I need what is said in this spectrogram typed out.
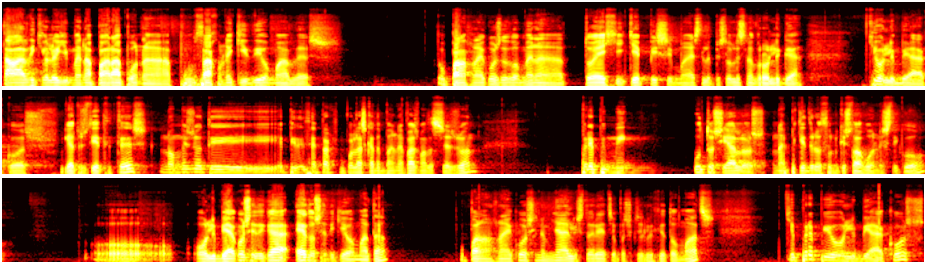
τα δικαιολογημένα παράπονα που θα έχουν και οι δύο ομάδες, ο Παναθηναϊκός δεδομένα το έχει και επίσημα έστειλε επιστολή στην Ευρωλίγκα και ο Ολυμπιακός για τους διαιτητές. Νομίζω ότι επειδή θα υπάρχουν πολλά σκαταπανεβάσματα στη σεζόν, πρέπει μη, ούτως ή άλλως να επικεντρωθούν και στο αγωνιστικό. Ο, ο Ολυμπιακός ειδικά έδωσε δικαιώματα ο Παναθηναϊκός είναι μια άλλη ιστορία έτσι όπως εξελίχθηκε το μάτς και πρέπει ο Ολυμπιακός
